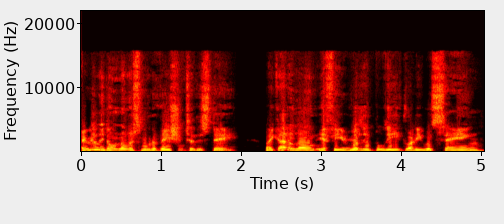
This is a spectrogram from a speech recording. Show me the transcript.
I really don't know his motivation to this day. Like, I don't know if he really believed what he was saying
